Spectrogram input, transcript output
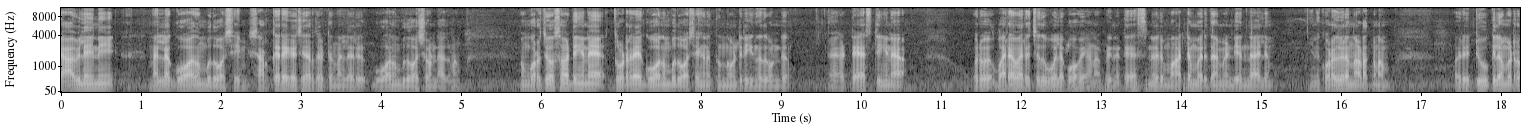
രാവിലെ ഇനി നല്ല ഗോതമ്പ് ദോശയും ശർക്കരയൊക്കെ ചേർത്തിട്ട് നല്ലൊരു ഗോതമ്പ് ദോശ ഉണ്ടാക്കണം. അപ്പം കുറച്ച് ദിവസമായിട്ട് ഇങ്ങനെ തുടരെ ഗോതമ്പ് ദോശ ഇങ്ങനെ തിന്നുകൊണ്ടിരിക്കുന്നത് കൊണ്ട് ടേസ്റ്റ് ഇങ്ങനെ ഒരു വര വരച്ചതുപോലെ പോവുകയാണ്. അപ്പോൾ ഇതിന്റെ ടേസ്റ്റിന് ഒരു മാറ്റം വരുത്താൻ വേണ്ടി എന്തായാലും ഇനി കുറേ ദൂരം നടക്കണം. ഒരു ടു കിലോമീറ്റർ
